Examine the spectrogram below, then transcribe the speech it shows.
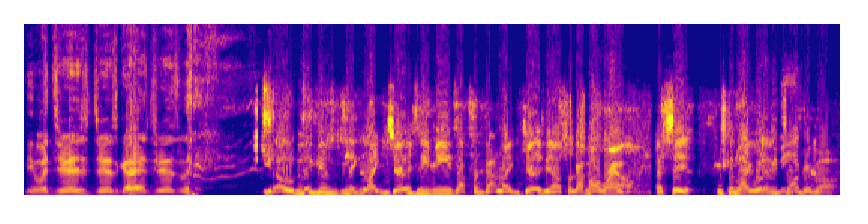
yeah. What Driz? Driz, go ahead, Driz. yo, niggas, nigga, like Jersey means I forgot. Like Jersey, I forgot my round. That's it. like, what That are we means- talking about?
